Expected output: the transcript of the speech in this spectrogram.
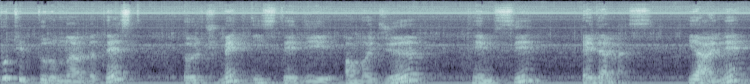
Bu tip durumlarda test ölçmek istediği amacı temsil edemez. Yani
